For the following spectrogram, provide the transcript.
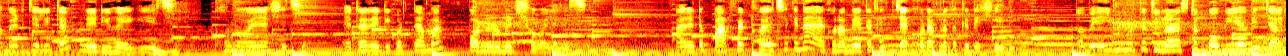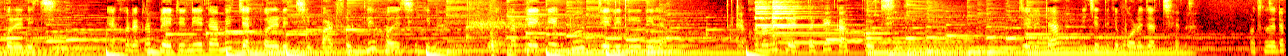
আমের জেলিটা রেডি হয়ে গিয়েছে। ঘন হয়ে এসেছে। এটা রেডি করতে আমার পনেরো মিনিট সময় লেগেছে। আর এটা পারফেক্ট হয়েছে কিনা, এখন আমি এটাকে চেক করে আপনাদেরকে দেখিয়ে দিব। তবে এই মুহূর্তে চুলা রাসটা কমিয়ে আমি জাল করে নিচ্ছি। এখন একটা প্লেটে নিয়ে এটা আমি চেক করে নিচ্ছি পারফেক্টলি হয়েছে কিনা। একটা প্লেটে একটু জেলি নিয়ে নিলাম। এখন আমি প্লেটটাকে কাট করছি। জেলিটা নিচের দিকে পড়ে যাচ্ছে না। অর্থাৎ এটা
